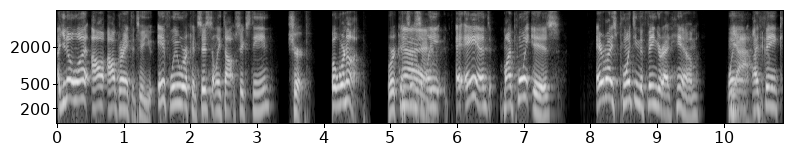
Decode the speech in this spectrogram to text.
if you know what, I'll I'll grant it to you. If we were consistently top 16, sure, but we're not. We're consistently, yeah, yeah. and my point is, everybody's pointing the finger at him when yeah. I think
